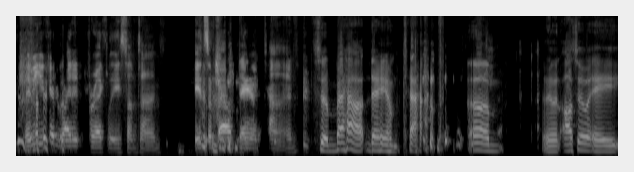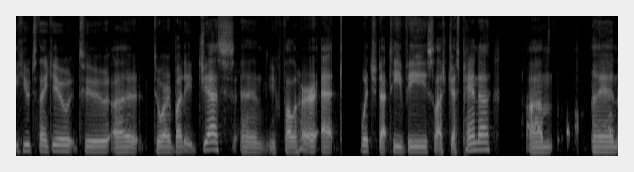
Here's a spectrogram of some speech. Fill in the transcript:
Maybe you could write it correctly sometime. It's about damn time. It's about damn time. um, and also a huge thank you to uh to our buddy Jess, and you can follow her at twitch.tv slash Jess Panda. Um, and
